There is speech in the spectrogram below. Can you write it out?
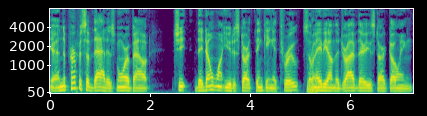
Yeah, and the purpose of that is more about she, they don't want you to start thinking it through. So Right. maybe on the drive there, you start going,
